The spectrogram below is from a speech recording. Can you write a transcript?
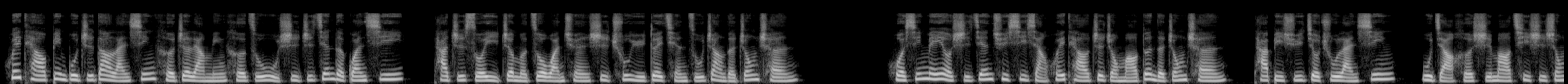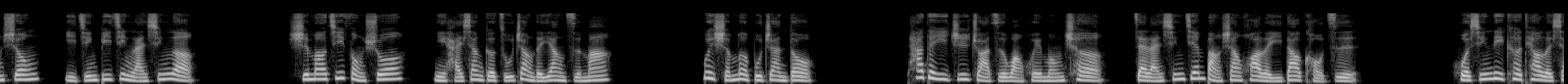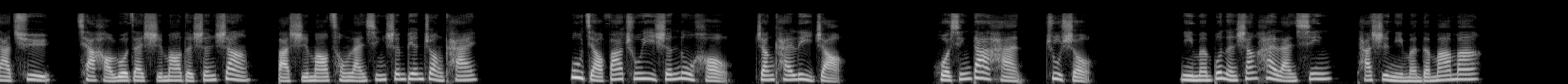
灰条并不知道蓝星和这两名合族武士之间的关系。他之所以这么做，完全是出于对前族长的忠诚。火星没有时间去细想灰条这种矛盾的忠诚，他必须救出蓝星。雾角和时髦气势汹汹，已经逼近蓝星了。时髦讥讽说：“你还像个族长的样子吗？”为什么不战斗？他的一只爪子往回猛扯，在蓝星肩膀上划了一道口子。火星立刻跳了下去，恰好落在时髦的身上，把时髦从蓝星身边撞开。雾角发出一声怒吼，张开利爪。火星大喊：“住手！你们不能伤害蓝星，她是你们的妈妈。”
